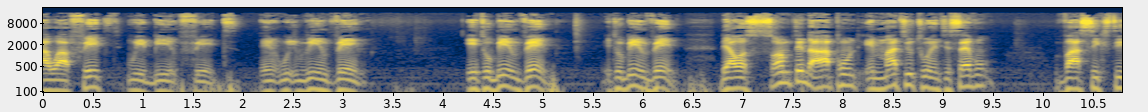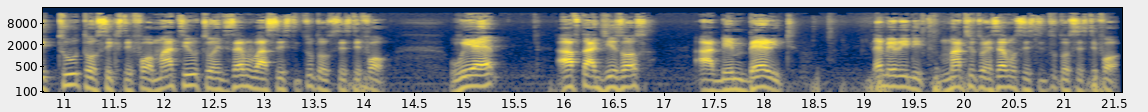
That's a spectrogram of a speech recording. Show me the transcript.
our faith will be in faith. It will be in vain. It will be in vain. It will be in vain. There was something that happened in Matthew 27, verse 62 to 64. Matthew 27, verse 62 to 64. Where after Jesus had been buried, let me read it. Matthew 27, 62 to 64.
